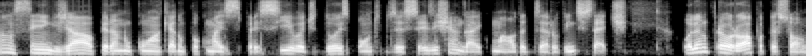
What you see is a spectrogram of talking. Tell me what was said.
Hang já operando com uma queda um pouco mais expressiva de 2,16 e Xangai com uma alta de 0,27. Olhando para a Europa, pessoal,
